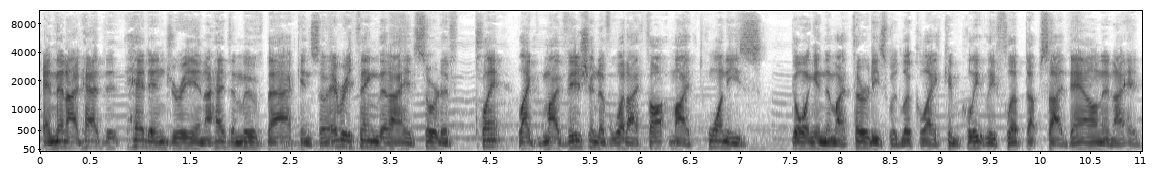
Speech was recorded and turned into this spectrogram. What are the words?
and then I'd had the head injury and I had to move back. And so everything that I had sort of planned, like my vision of what I thought my 20s going into my 30s would look like completely flipped upside down. And I had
